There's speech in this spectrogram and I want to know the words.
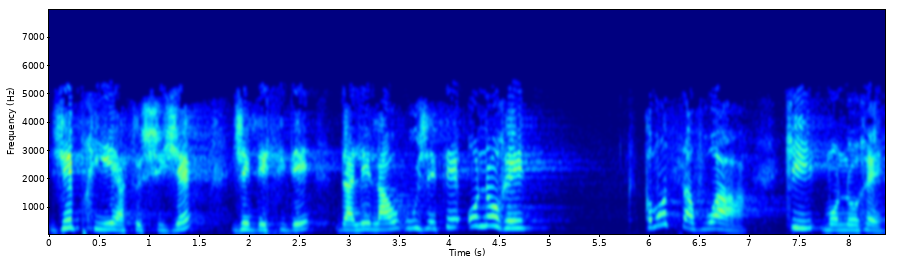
J'ai prié à ce sujet, j'ai décidé d'aller là où j'étais honorée. Comment savoir qui m'honorait?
